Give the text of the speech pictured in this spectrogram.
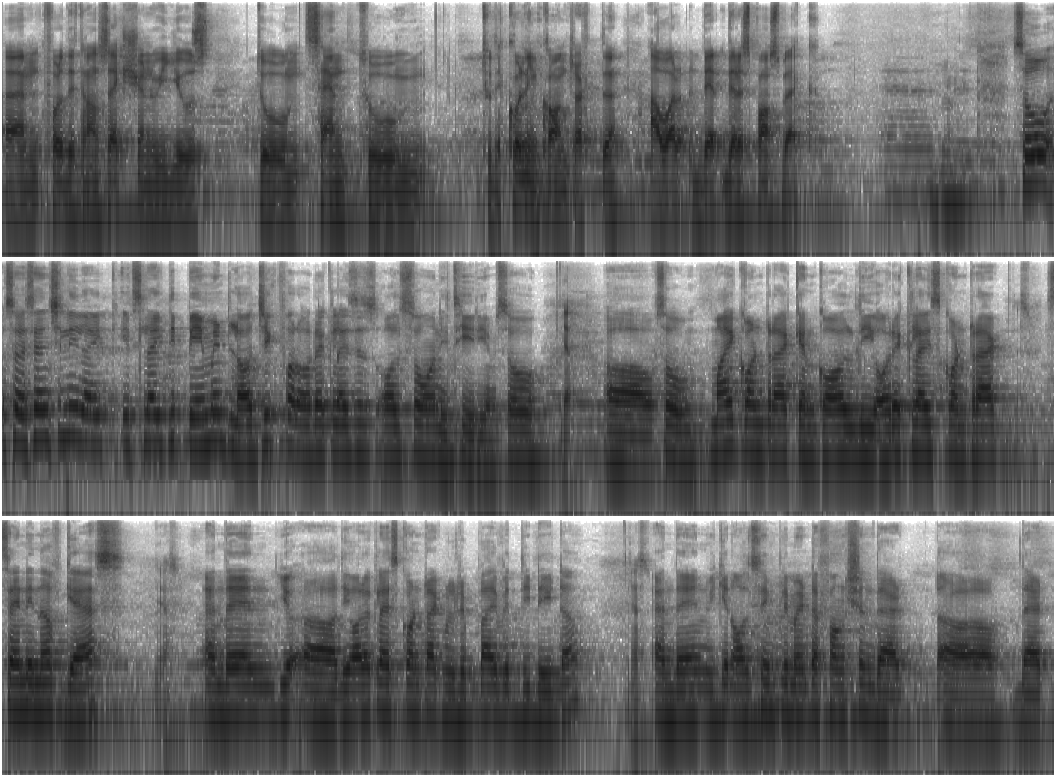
um, for the transaction we use to send to, to the calling contract our, the, the response back. Mm -hmm. So, so essentially, like it's like the payment logic for Oraclize is also on Ethereum. So, yeah. uh, so my contract can call the Oraclize contract, yes. send enough gas, yes. and then you, uh, the Oraclize contract will reply with the data. Yes. And then we can also implement a function that uh, that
